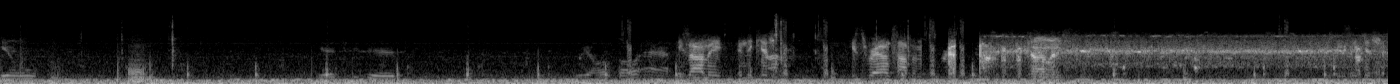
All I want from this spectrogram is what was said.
kill. Yes, you did. We all saw it happen. He's on me in the kitchen. He's right on top of me. Coming. He's in the kitchen.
